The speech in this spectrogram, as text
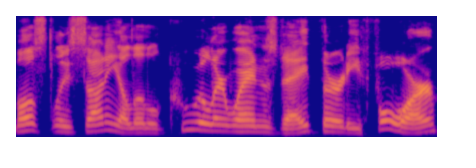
Mostly sunny, a little cooler Wednesday, 34.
